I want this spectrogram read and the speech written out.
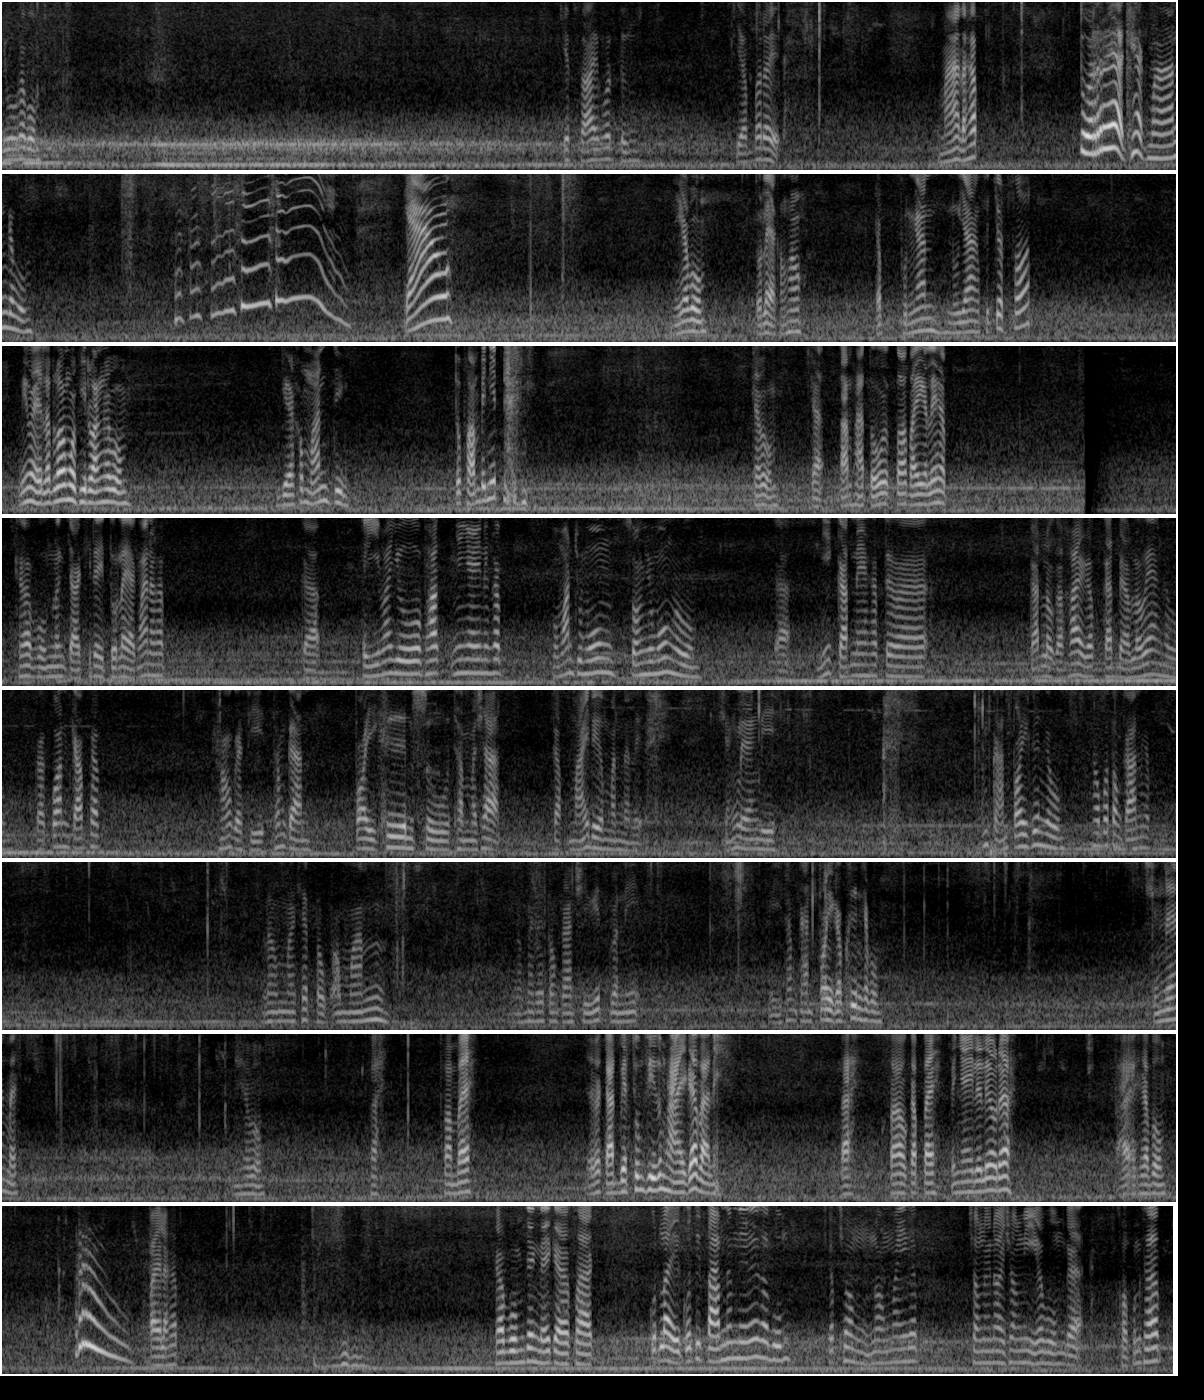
อยู่ครับผมเก็บสายบ่ตึงเกียบบ่ได้มาแล้วครับ ตัวแรกแหกมานครับผม แก้วนี่ครับผม ตัวแรกของเขากับผลงานหนูยางฟิจดฟอสมีไว้รับรองว่าผิดหวังครับผมเหยื่อเขามันจริง ตัวผอมไปนิด ครับผมก็ตามหาตัวต่อไปกันเลยครับ ครับผมหลังจากที่ได้ตัวแรกมานะครับ ก็ตีมาอยู่พักใหญ่ๆหนึงครับ ประมาณชั่วโมงสองชั่วโมงครับผมก็มีกัดแน่ครับ แต่ว่ากัดเราก็ค่ายครับกัดแบบระแวงครับผมก็ก้อนกลับครับเขากะสิทำการปล่อยคืนสู่ธรรมชาติ กับไม้เดิมมันนั่นแหละแข็งแรงดีทำการปล่อยขึ้นครับผมเขาไ่ต้องการครับ เรามาแค่ตกเอามัน เราไม่ได้ต้องการชีวิตวันนี้นี่ทำการปล่อยกับขึ้นครับผมแข็งแรงไปนี่ครับผมไปพร้อมไปเดี๋ยวไปกัดเบ็ดซุ่มซีซุ่มหายอีก็แบบนี้ไปเฝ้าวกลับไปไปไงเร็วๆเด้อไปครับผมไปแล้วครับ ครับผมจังไหนก็ฝากกดไลค์กดติดตามน้ำเนี้นะครับผมกับช่องน้องไม้ครับ ช่องน้อยๆ ช่องนี้ครับผมก็ขอบคุณครับ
